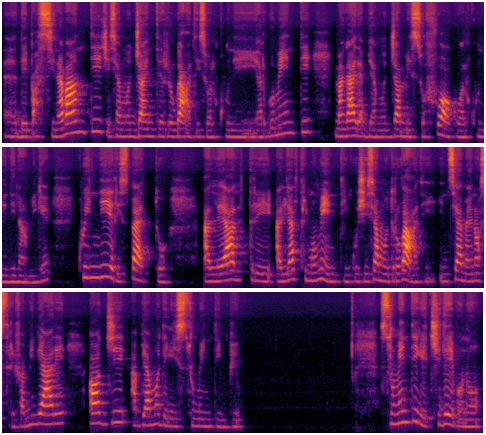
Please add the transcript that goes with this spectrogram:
eh, dei passi in avanti, ci siamo già interrogati su alcuni argomenti, magari abbiamo già messo a fuoco alcune dinamiche, quindi rispetto altri, agli altri momenti in cui ci siamo trovati insieme ai nostri familiari, oggi abbiamo degli strumenti in più. Strumenti che ci devono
